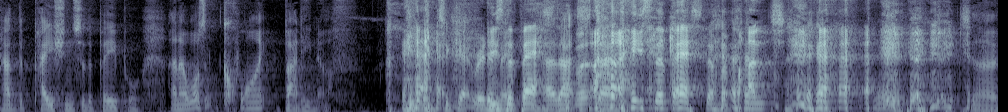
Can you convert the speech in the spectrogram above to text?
had the patience of the people, and I wasn't quite bad enough to get rid of He's the best. at that of He's the best of a bunch. So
